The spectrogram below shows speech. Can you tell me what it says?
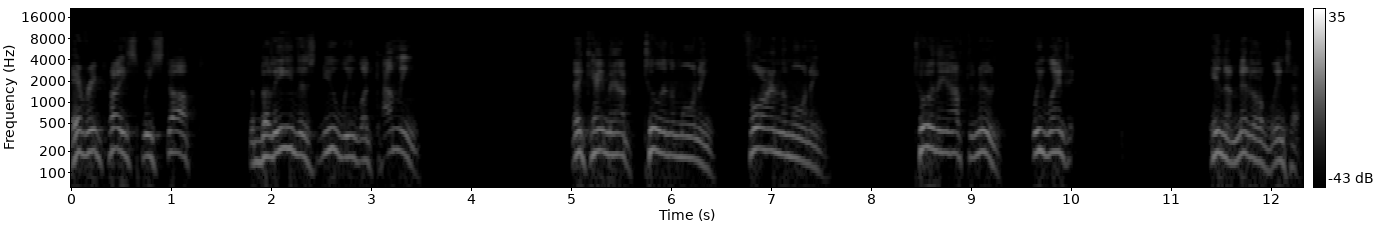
Every place we stopped, the believers knew we were coming. They came out two in the morning, four in the morning, two in the afternoon. We went in the middle of winter.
